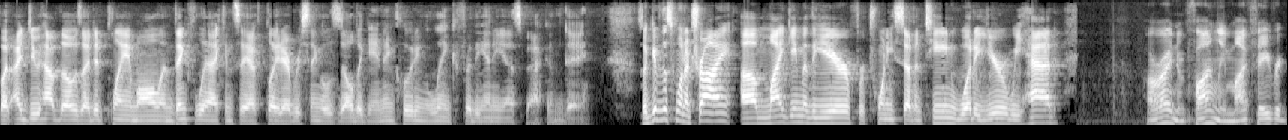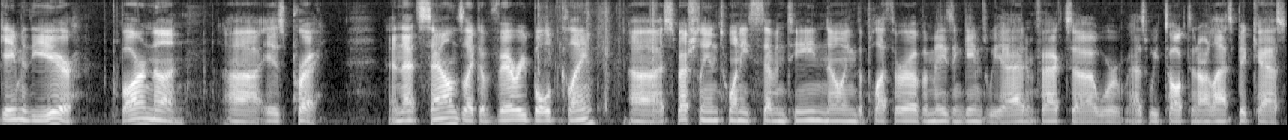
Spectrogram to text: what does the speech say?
but I do have those. I did play them all, and thankfully I can say I've played every single Zelda game, including Link for the NES back in the day. So give this one a try. Uh, my game of the year for 2017, what a year we had. All right, and finally, my favorite game of the year, bar none, uh, is Prey. And that sounds like a very bold claim, uh, especially in 2017, knowing the plethora of amazing games we had. In fact, uh, we're as we talked in our last Bitcast,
